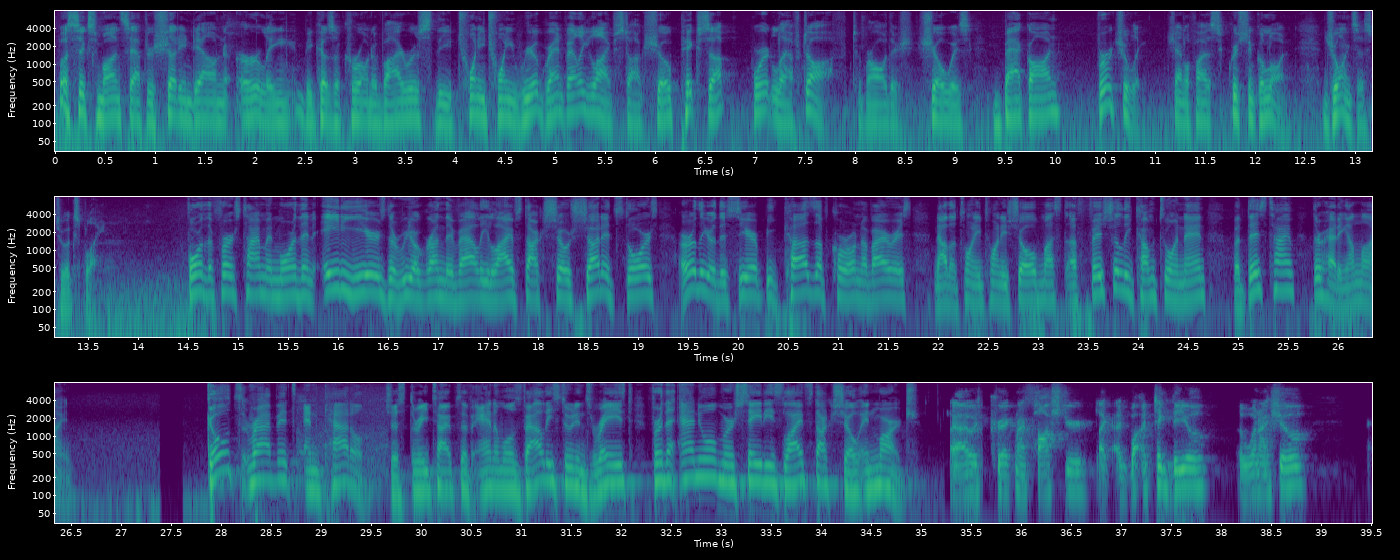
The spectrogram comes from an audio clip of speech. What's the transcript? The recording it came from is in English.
Well, six months after shutting down early because of coronavirus, the 2020 Rio Grande Valley Livestock Show picks up where it left off. Tomorrow, the show is back on virtually. Channel 5's Christian Colon joins us to explain. For the first time in more than 80 years, the Rio Grande Valley Livestock Show shut its doors earlier this year because of coronavirus. Now the 2020 show must officially come to an end, but this time they're heading online. Goats, rabbits, and cattle. Just three types of animals Valley students raised for the annual Mercedes Livestock Show in March. I always correct my posture. Like I, I take video of when I show,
